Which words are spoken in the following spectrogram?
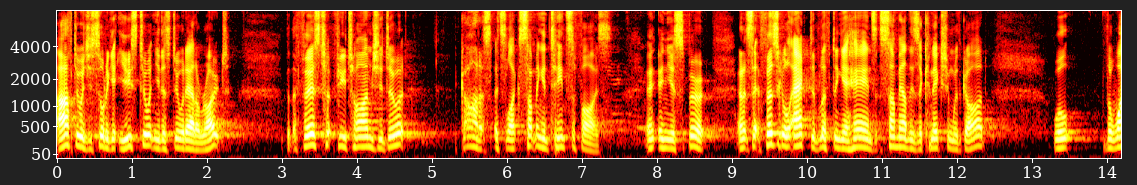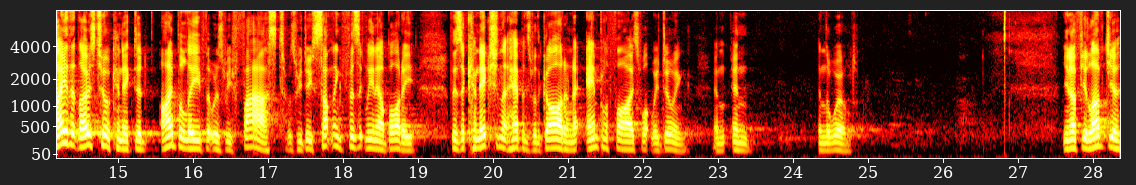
Afterwards, you sort of get used to it and you just do it out of rote. But the first few times you do it, God, it's, it's like something intensifies in, in your spirit. And it's that physical act of lifting your hands, somehow there's a connection with God. Well, the way that those two are connected, I believe that as we fast, as we do something physically in our body, there's a connection that happens with God and it amplifies what we're doing in, in, in the world. You know, if you loved your,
